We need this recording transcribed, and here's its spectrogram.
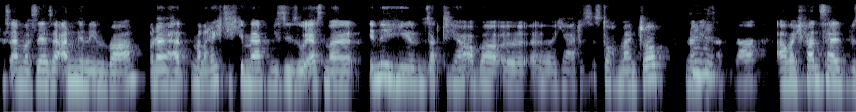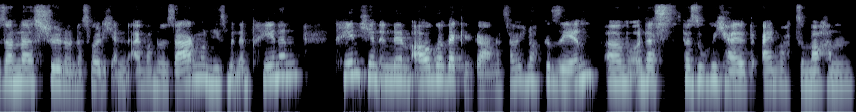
das einfach sehr, sehr angenehm war. Und dann hat man richtig gemerkt, wie sie so erstmal innehielt und sagte, ja, aber äh, äh, ja, das ist doch mein Job. Und dann mhm. ich gesagt, ja, aber ich fand es halt besonders schön und das wollte ich einfach nur sagen. Und die ist mit einem Tränen, Tränchen in dem Auge weggegangen. Das habe ich noch gesehen. Ähm, und das versuche ich halt einfach zu machen,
